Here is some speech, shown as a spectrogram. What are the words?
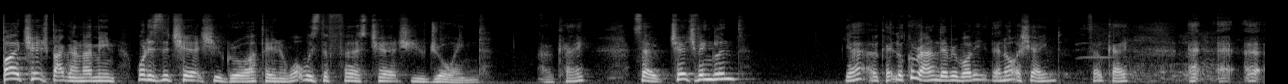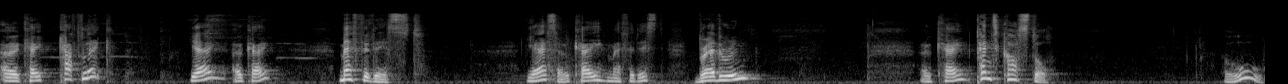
by church background, I mean, what is the church you grew up in, and what was the first church you joined? Okay? So, Church of England? Yeah, okay. Look around, everybody. They're not ashamed. It's okay. Uh, uh, uh, okay. Catholic? Yeah, okay. Methodist? Yes, okay. Methodist. Brethren? Okay. Pentecostal? Oh.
